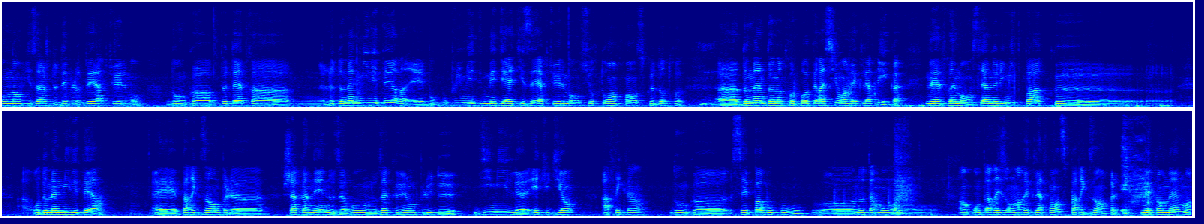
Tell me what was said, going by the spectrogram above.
qu'on envisage de développer actuellement. Donc peut-être le domaine militaire est beaucoup plus médiatisé actuellement, surtout en France, que d'autres euh, domaines de notre coopération avec l'Afrique. Mais vraiment, cela ne limite pas que euh, au domaine militaire. Et par exemple, euh, chaque année, nous, avons, nous accueillons plus de 10 000 étudiants africains. Donc, c'est pas beaucoup, notamment en comparaison avec la France, par exemple. Mais quand même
